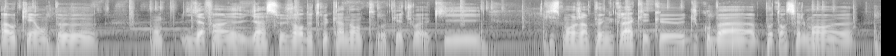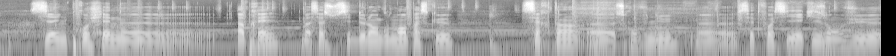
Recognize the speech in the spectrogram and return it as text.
Ah ok, on peut. Il y, a- enfin, il y a ce genre de truc à Nantes, ok, tu vois, qui, qui se mange un peu une claque et que du coup, bah, potentiellement, s'il y a une prochaine euh, après, bah, ça suscite de l'engouement parce que certains euh, seront venus euh, cette fois-ci et qu'ils auront vu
